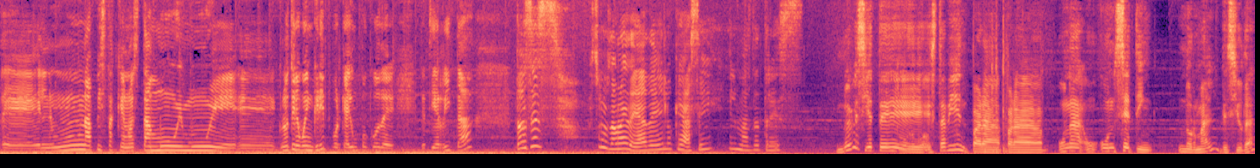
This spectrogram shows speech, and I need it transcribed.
eh, en una pista que no está muy, muy. eh, no tiene buen grip porque hay un poco de, de tierrita. Entonces, eso nos da una idea de lo que hace el Mazda 3. 9.7 Turbo. está bien para, para una, un, setting normal de ciudad.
